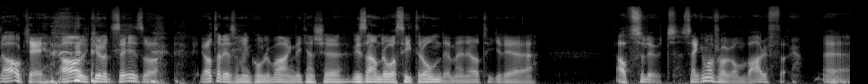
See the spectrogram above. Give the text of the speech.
Ja, okej. Okay. Ja, kul att du säger så. Jag tar det som en komplimang. Det kanske finns andra åsikter om det, men jag tycker det är absolut. Sen kan man fråga om varför. Mm. Eh,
